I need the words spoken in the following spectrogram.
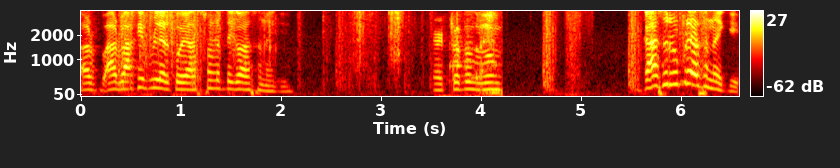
আর আর বাকি প্লেয়ার কই আসলে থেকে আছে নাকি একটা তো জুম গাছের উপরে আছে নাকি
